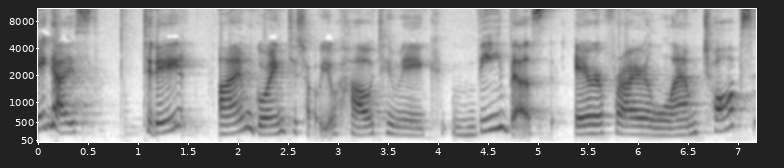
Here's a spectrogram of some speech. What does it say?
Hey guys! Today I'm going to show you how to make the best air fryer lamb chops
